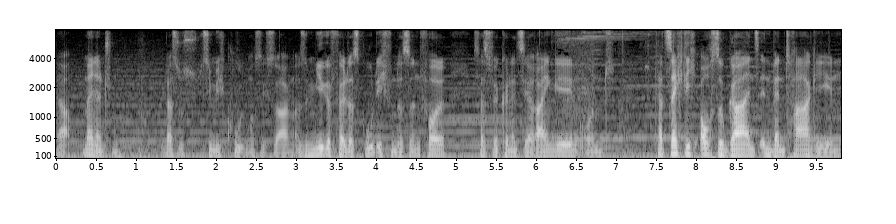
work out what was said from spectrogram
ja, managen. Das ist ziemlich cool, muss ich sagen. Also mir gefällt das gut, ich finde das sinnvoll. Das heißt, wir können jetzt hier reingehen und tatsächlich auch sogar ins Inventar gehen.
